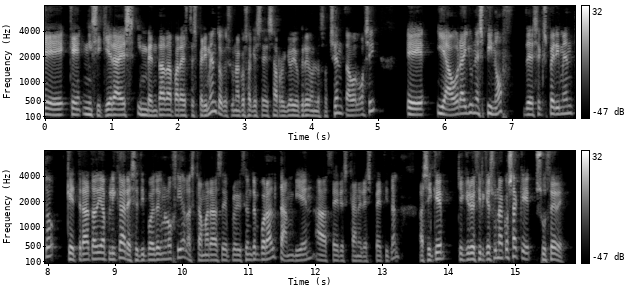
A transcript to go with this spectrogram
que, que ni siquiera es inventada para este experimento, que es una cosa que se desarrolló, yo creo, en los 80 o algo así, eh, y ahora hay un spin-off de ese experimento que trata de aplicar ese tipo de tecnología, las cámaras de proyección temporal, también a hacer escáneres PET y tal. Así que, ¿qué quiero decir? Que es una cosa que sucede.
